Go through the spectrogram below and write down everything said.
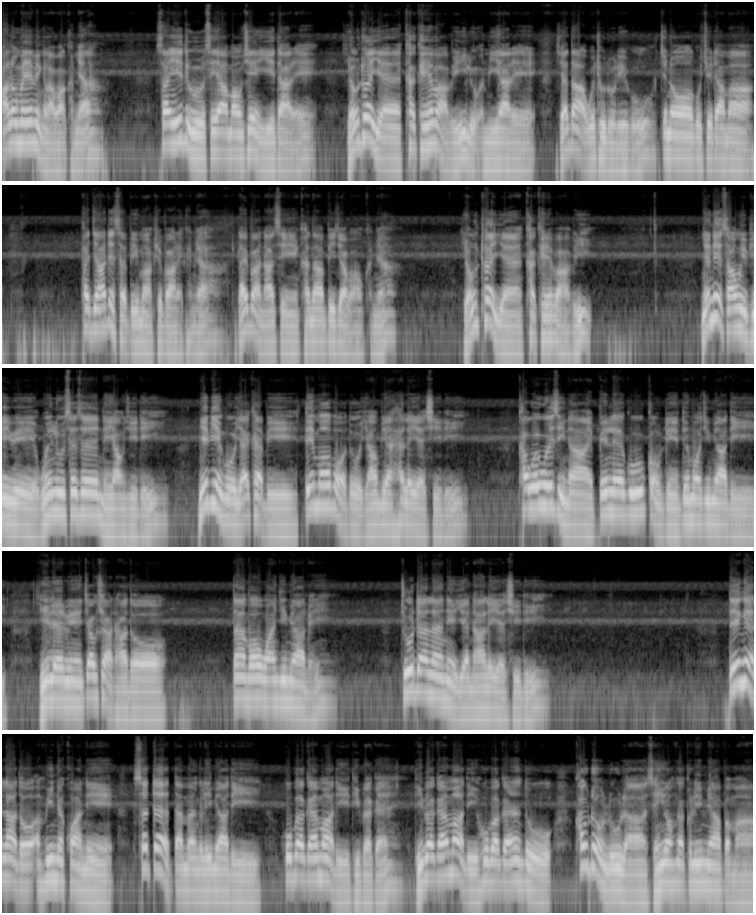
အားလုံးပဲမင်္ဂလာပါခင်ဗျာစာရေးသူဆရာမောင်ချင်းရေးသားတဲ့ရုံးထွက်ရန်ခက်ခဲပါပြီလို့အမည်ရတဲ့ရတဝိထုတို့လေးကိုကျွန်တော်ကိုချွေတာမှဖတ်ကြားတင်ဆက်ပေးမှာဖြစ်ပါတယ်ခင်ဗျာလိုက်ပါနားဆင်ခန်းစားပေးကြပါအောင်ခင်ဗျာရုံးထွက်ရန်ခက်ခဲပါပြီညနေဆောင်ဝင်ဖြစ်၍ဝင်းလူဆဲဆဲနေအောင်ကြီးသည်မြစ်ပြင်ကိုရိုက်ခတ်ပြီးတင်းမောပေါ်သို့ရောင်ပြန်ဟက်လျက်ရှိသည်ခဝဲဝဲစီ၌ပင်လယ်ကူးကုံတင်တင်းမောကြီးများသည် ရေလယ်တွင်ကြောက်ချထားသောတန်ဘောဝိုင်းကြီးများတွင်ကျိုးတန်းလန်းနှင့်ရနာလျက်ရှိသည်တင်းငယ်လာသောအမိနှစ်ခွနှင့်ဆက်တက်တံမန်ကလေးများသည်ဟိုဘက်ကမ်းမှသည်ဒီဘက်ကမ်းဒီဘက်ကမ်းမှသည်ဟိုဘက်ကမ်းသို့ခောက်တုံလူလာဇင်ရောငှက်ကလေးများပမာ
